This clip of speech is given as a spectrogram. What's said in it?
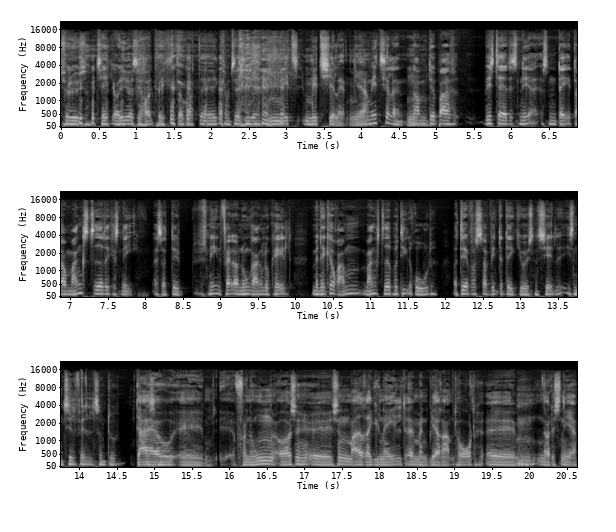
Tølløse. Tjek, jeg var lige ved at sige Holbæk. Det var godt, at jeg ikke kom til at sige det. Midt, Midtjylland, ja. Midtjylland. Nå, Mm. men det er bare, hvis det er det sneer sådan en dag, der er jo mange steder, der kan sne. Altså, det, sneen falder nogle gange lokalt, men den kan jo ramme mange steder på din rute, og derfor så er vinterdæk jo essentielle i sådan et tilfælde, som du... Der er altså, jo øh, for nogen også øh, sådan meget regionalt, at man bliver ramt hårdt, øh, mm. når det sneer.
